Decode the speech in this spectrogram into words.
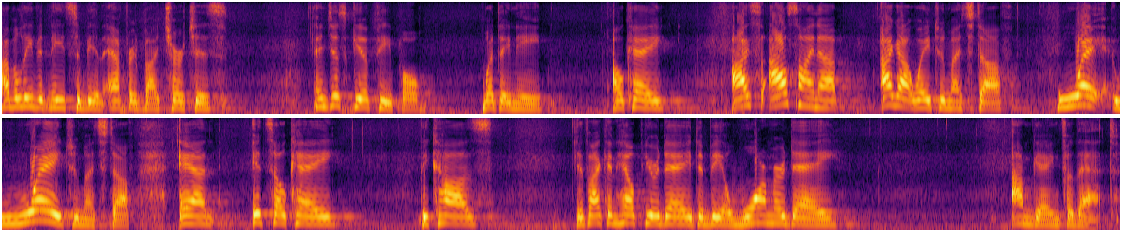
I believe it needs to be an effort by churches and just give people what they need. Okay? I, I'll sign up. I got way too much stuff. Way, way too much stuff. And it's okay because if I can help your day to be a warmer day, I'm game for that.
